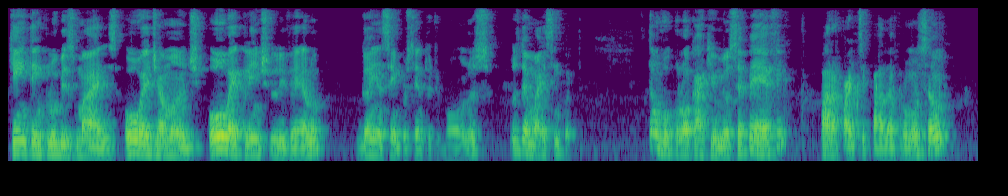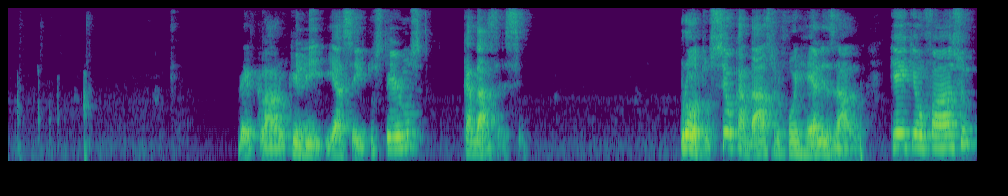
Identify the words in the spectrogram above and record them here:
quem tem clube Smiles ou é diamante ou é cliente do Livelo ganha 100% de bônus, os demais 50%. Então vou colocar aqui o meu CPF para participar da promoção. Declaro que li e aceito os termos. Cadastre-se. Pronto, seu cadastro foi realizado. O que, que eu faço?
